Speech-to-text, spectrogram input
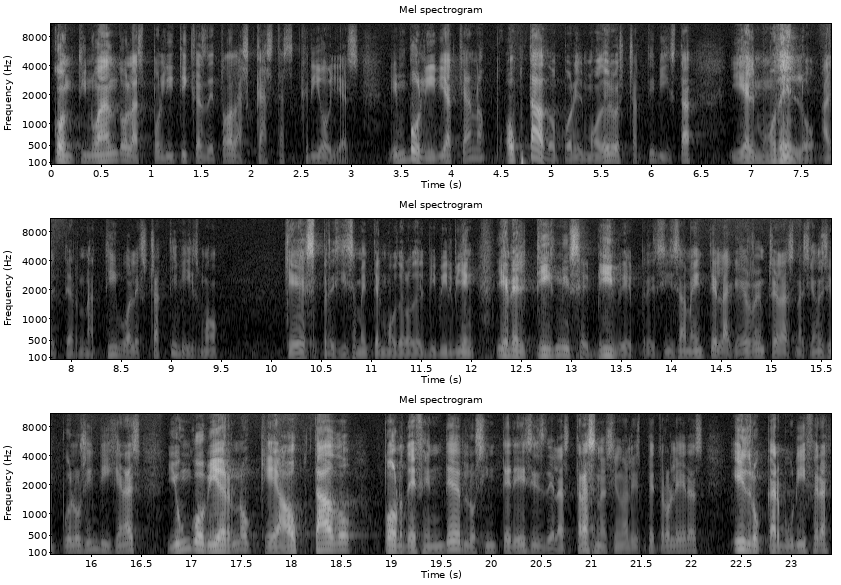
continuando las políticas de todas las castas criollas en Bolivia que han optado por el modelo extractivista y el modelo alternativo al extractivismo, que es precisamente el modelo del vivir bien. Y en el TISNI se vive precisamente la guerra entre las naciones y pueblos indígenas y un gobierno que ha optado por defender los intereses de las transnacionales petroleras, hidrocarburíferas,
